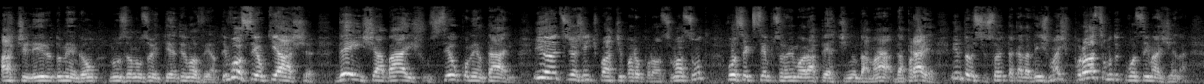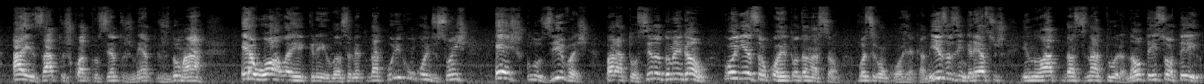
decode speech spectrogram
artilheiro do Mengão nos anos 80 e 90. E você, o que acha? Deixe abaixo o seu comentário. E antes de a gente partir para o próximo assunto, você que sempre sonhou morar pertinho da, da praia, então esse sonho está cada vez mais próximo do que você imagina. A exatos 400 metros do mar é o Orla Recreio, lançamento da Curi com condições exclusivas para a torcida do Mengão. Conheça o Corretor da Nação. Você concorre a camisas, ingressos e no ato da assinatura. Não tem sorteio.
